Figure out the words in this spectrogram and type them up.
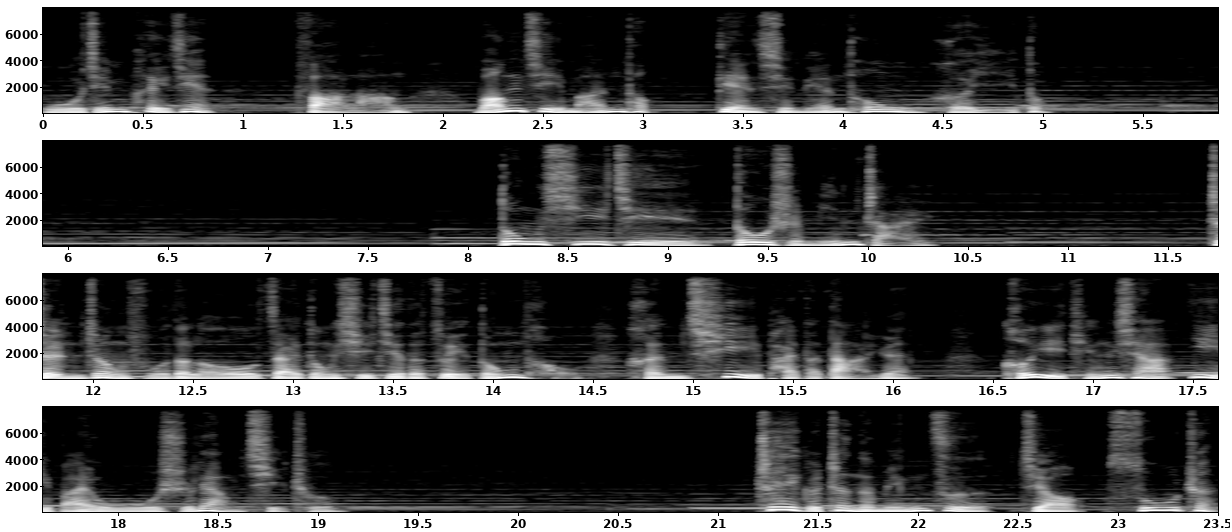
五金配件、发廊、王记馒头。电信、联通和移动，东西街都是民宅。镇政府的楼在东西街的最东头，很气派的大院，可以停下一百五十辆汽车。这个镇的名字叫苏镇，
